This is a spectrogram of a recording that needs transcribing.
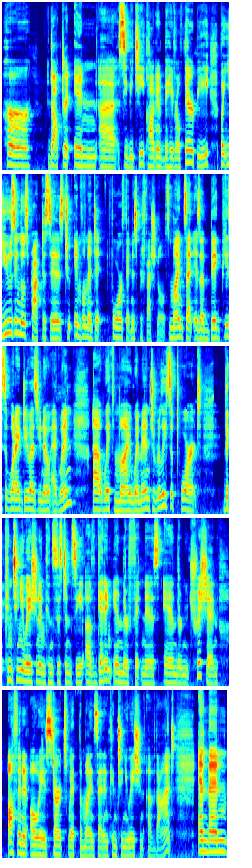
her doctorate in uh, CBT, cognitive behavioral therapy, but using those practices to implement it for fitness professionals. Mindset is a big piece of what I do, as you know, Edwin, uh, with my women to really support the continuation and consistency of getting in their fitness and their nutrition. Often it always starts with the mindset and continuation of that. And then,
